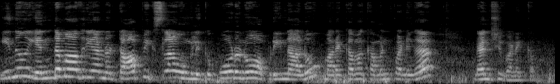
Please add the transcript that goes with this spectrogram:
இன்னும் எந்த மாதிரியான டாபிக்ஸ்லாம் உங்களுக்கு போடணும் அப்படின்னாலும் மறக்காமல் கமெண்ட் பண்ணுங்கள் நன்றி வணக்கம்.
